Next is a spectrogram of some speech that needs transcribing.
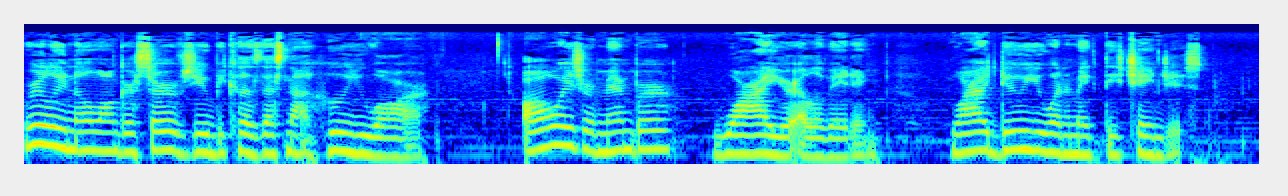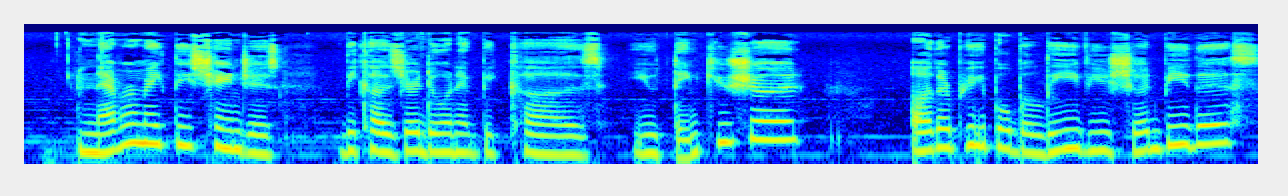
really no longer serves you because that's not who you are. Always remember why you're elevating. Why do you want to make these changes? Never make these changes because you're doing it because you think you should, other people believe you should be this,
